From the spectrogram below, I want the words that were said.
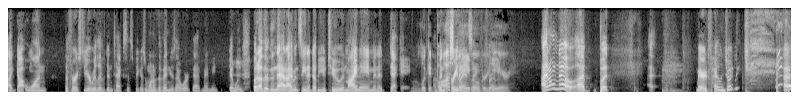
I got one the first year we lived in Texas because one of the venues I worked at made me get one. But other than that, I haven't seen a W two in my name in a decade. Ooh, Look at I've been Boss Babe freelancing over forever. here. I don't know. Uh, but I, married filing jointly. Uh,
